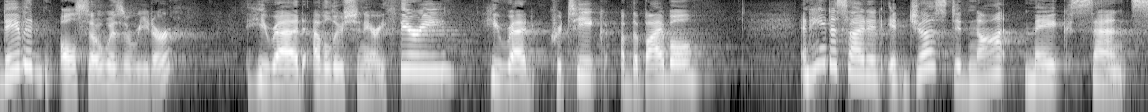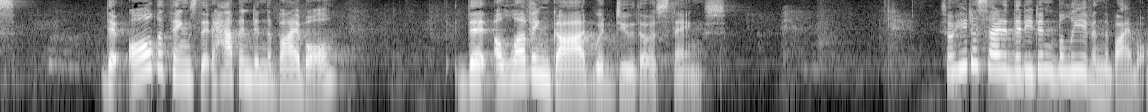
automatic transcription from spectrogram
David also was a reader. He read evolutionary theory, he read critique of the Bible, and he decided it just did not make sense that all the things that happened in the Bible, that a loving God would do those things. So he decided that he didn't believe in the Bible.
